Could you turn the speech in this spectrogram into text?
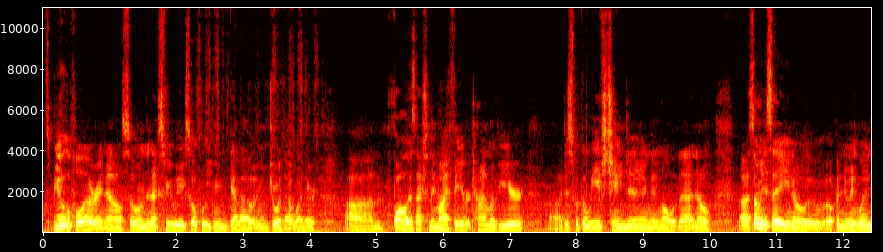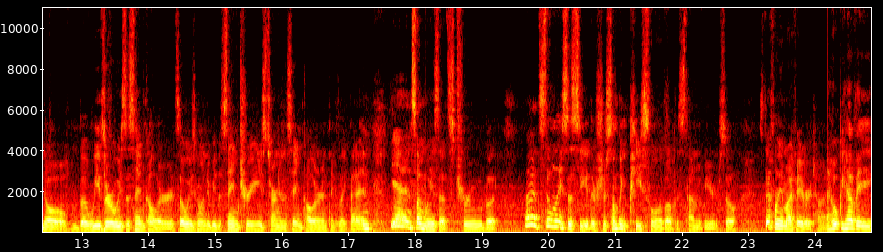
It's beautiful out right now, so in the next few weeks, hopefully you can get out and enjoy that weather. Um, fall is actually my favorite time of year uh, just with the leaves changing and all of that. No, uh, some may say, you know, up in New England, oh, the leaves are always the same color. It's always going to be the same trees turning the same color and things like that. And yeah, in some ways that's true, but uh, it's still nice to see. There's just something peaceful about this time of year. So it's definitely my favorite time. I hope you have a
